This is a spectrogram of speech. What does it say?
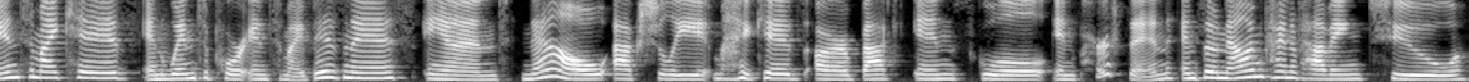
into my kids and when to pour into my business. And now, actually, my kids are back in school in person. And so now I'm kind of having to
